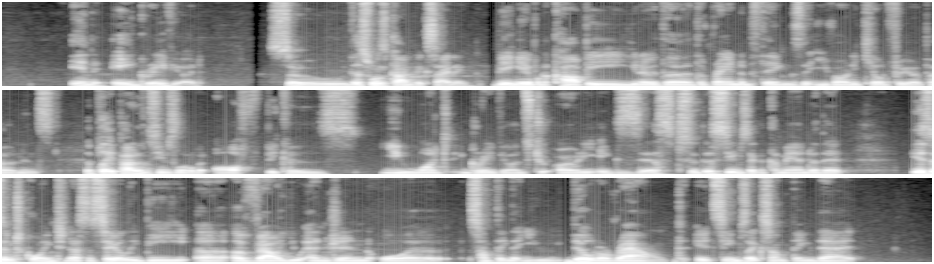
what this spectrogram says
in a graveyard. So this one's kind of exciting, being able to copy, you know, the the random things that you've already killed for your opponents. The play pattern seems a little bit off because you want graveyards to already exist. So this seems like a commander that isn't going to necessarily be a, a value engine or something that you build around. It seems like something that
